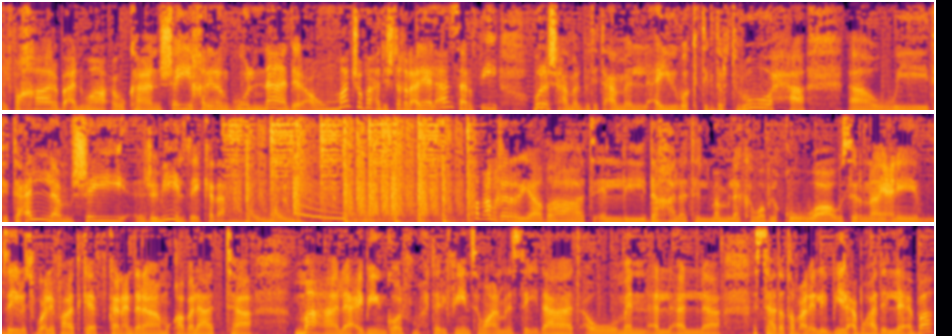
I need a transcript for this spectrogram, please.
الفخار بأنواعه كان شيء خلينا نقول نادر أو ما نشوف أحد يشتغل عليه. الآن صار في ورش عمل بتتعمل أي وقت تقدر تروح آه، وتتعلم شيء جميل زي كذا. طبعا غير الرياضات اللي دخلت المملكة وبقوة وصرنا يعني زي الأسبوع اللي فات كيف كان عندنا مقابلات مع لاعبين جولف محترفين سواء من السيدات أو من السادة طبعا اللي بيلعبوا هذه اللعبة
